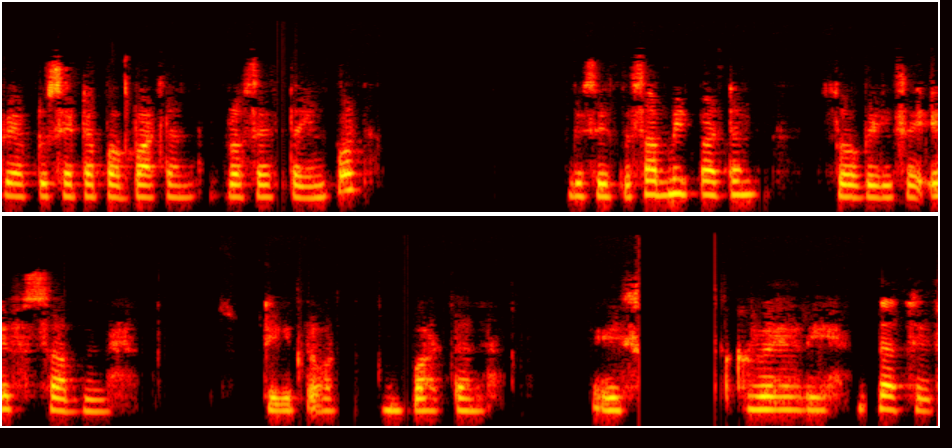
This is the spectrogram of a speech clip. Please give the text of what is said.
we have to set up a button to process the input. This is the submit button. So we'll say if submit dot button is query. That's it.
